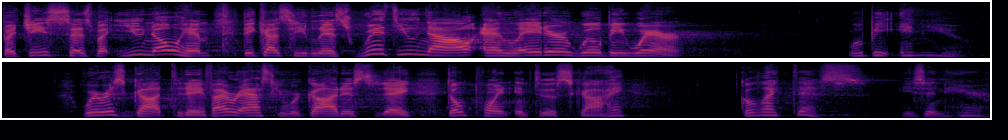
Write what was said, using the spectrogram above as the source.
But Jesus says, But you know him because he lives with you now and later will be where? Will be in you. Where is God today? If I were asking where God is today, don't point into the sky. Go like this He's in here.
